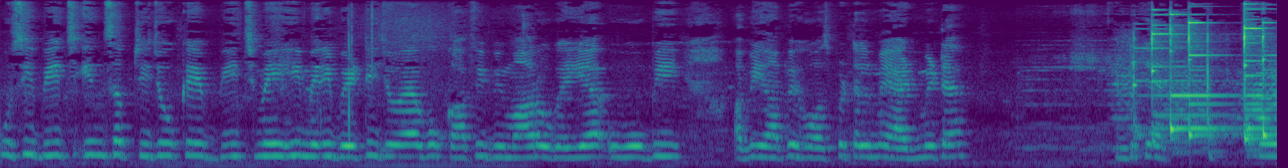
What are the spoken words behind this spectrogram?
उसी बीच, इन सब चीज़ों के बीच में ही मेरी बेटी जो है, वो काफ़ी बीमार हो गई है। वो भी अभी यहाँ पे हॉस्पिटल में एडमिट है। ठीक है? तो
